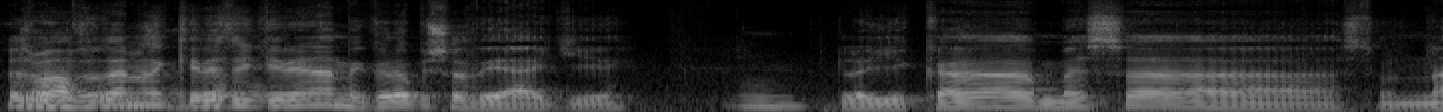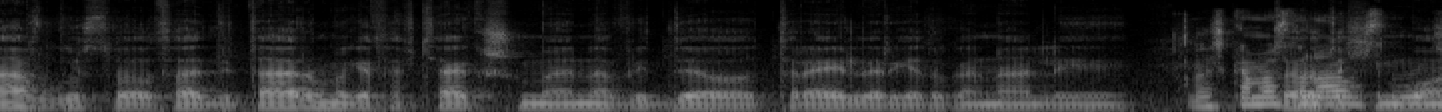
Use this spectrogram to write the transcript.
Τέλος πάντων, αυτό ήταν κυρίες και κύριοι ένα μικρό επεισοδιάκι. Μμ. Λογικά μέσα στον Αύγουστο θα αντιτάρουμε και θα φτιάξουμε ένα βίντεο τρέιλερ για το κανάλι. Βασικά μας Τώρα τον το Αύγουστο δεν ξέρω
